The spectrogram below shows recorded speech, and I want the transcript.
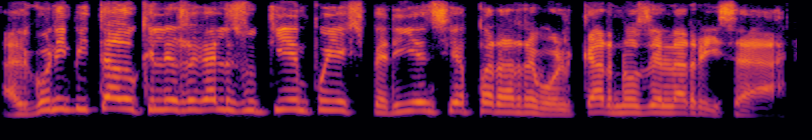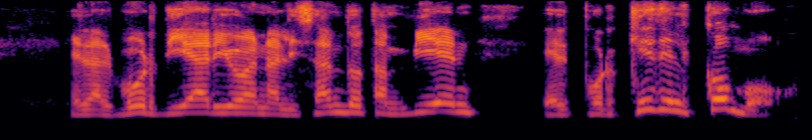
Algún invitado que les regale su tiempo y experiencia para revolcarnos de la risa. El albur diario analizando también el porqué del cómo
